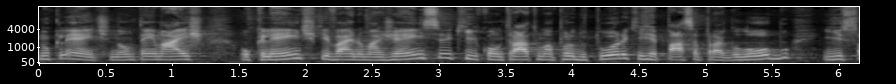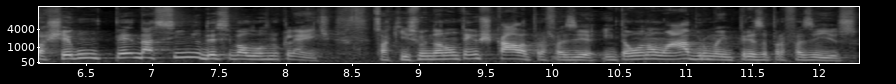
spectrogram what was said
no cliente. Não tem mais o cliente que vai numa agência, que contrata uma produtora, que repassa para a Globo e só chega um pedacinho desse valor no cliente. Só que isso eu ainda não tenho escala para fazer. Então eu não abro uma empresa para fazer isso.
